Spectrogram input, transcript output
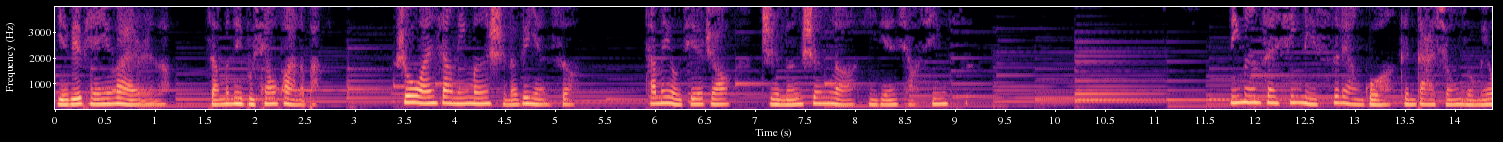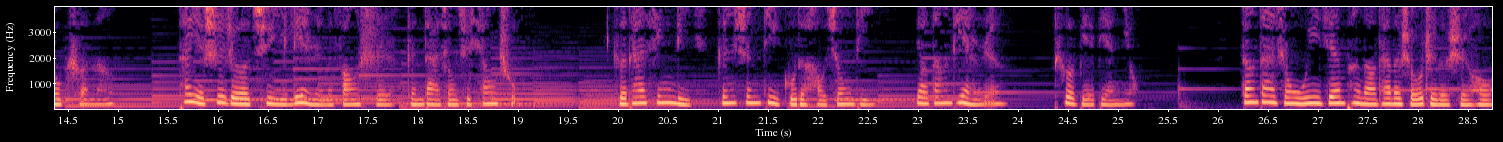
也别便宜外人了，咱们内部消化了吧。”说完向柠檬使了个眼色，他没有接招，只萌生了一点小心思。柠檬在心里思量过跟大雄有没有可能，他也试着去以恋人的方式跟大雄去相处。可他心里根深蒂固的好兄弟，要当恋人，特别别扭。当大雄无意间碰到他的手指的时候，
